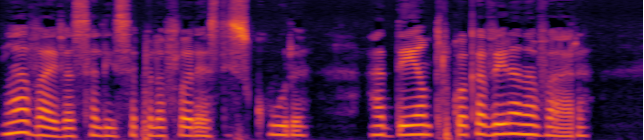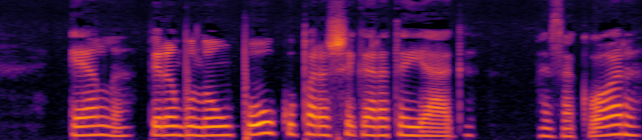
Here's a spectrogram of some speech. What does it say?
lá vai Vassalissa pela floresta escura, adentro com a caveira na vara. Ela perambulou um pouco para chegar até Iaga, mas agora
